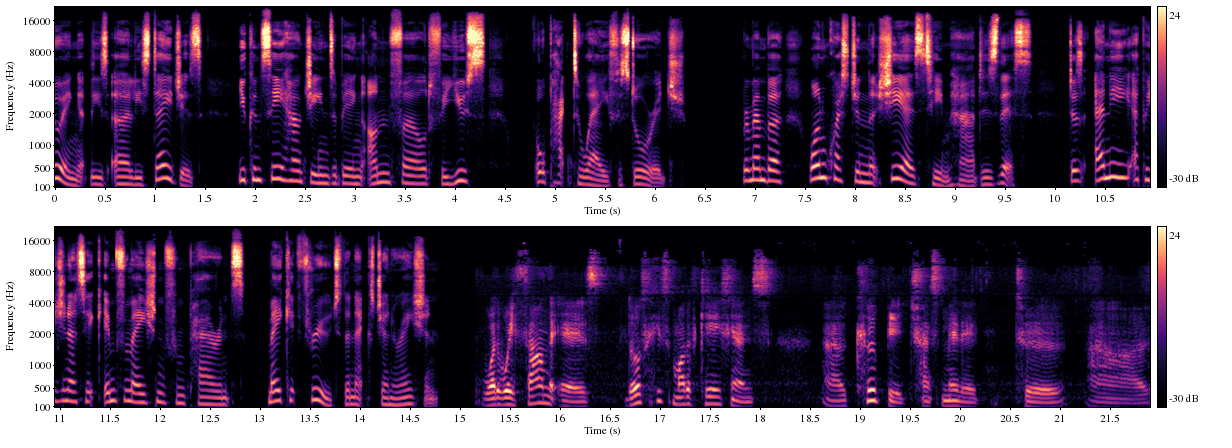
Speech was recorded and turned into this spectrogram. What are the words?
doing at these early stages, you can see how genes are being unfurled for use or packed away for storage. Remember, one question that Xie's team had is this Does any epigenetic information from parents make it through to the next generation? What we found is those his modifications uh, could be transmitted to uh,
